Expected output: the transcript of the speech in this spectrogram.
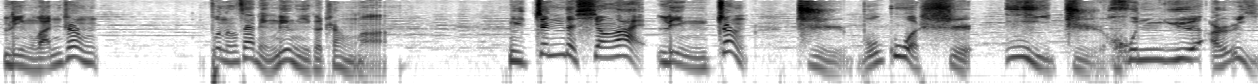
领完证不能再领另一个证吗？你真的相爱，领证只不过是一纸婚约而已。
